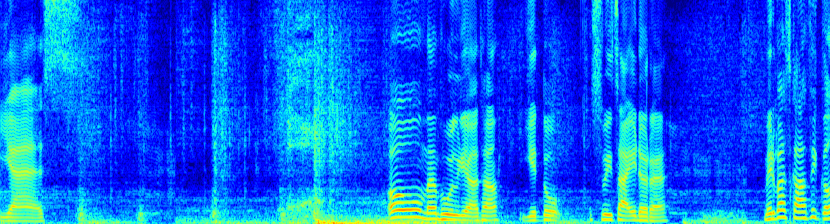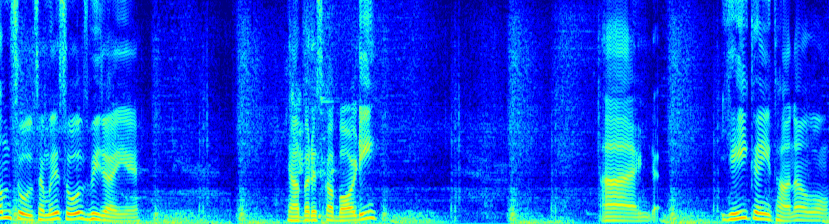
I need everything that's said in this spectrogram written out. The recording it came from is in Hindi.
यस ओ मैं भूल गया था। ये तो सुइसाइडर है। मेरे पास काफ़ी कम सोल्स है, मुझे सोल्स भी चाहिए। यहाँ पर इसका बॉडी एंड यही कहीं था ना वो।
